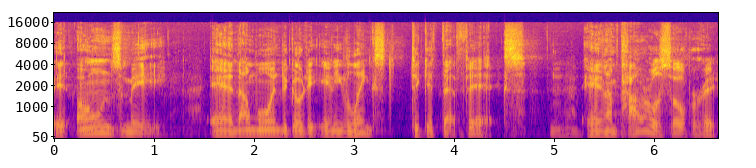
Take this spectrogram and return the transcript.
It owns me, and I'm willing to go to any lengths to get that fix. Mm-hmm. And I'm powerless over it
